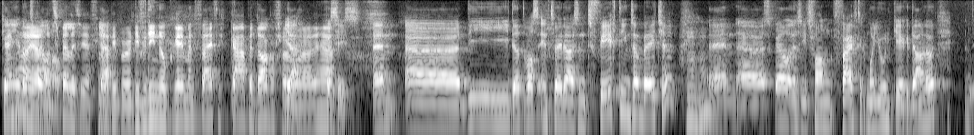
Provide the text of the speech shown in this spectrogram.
Ken je Ah, dat ja, spel dat nog? spelletje, Flappy Bird. Die verdiende op een gegeven moment 50k per dag of zo. Ja, ja. Precies. En eh, die, dat was in 2014 zo'n beetje. Mhm. En eh, het spel is iets van 50 miljoen keer gedownload. Het-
